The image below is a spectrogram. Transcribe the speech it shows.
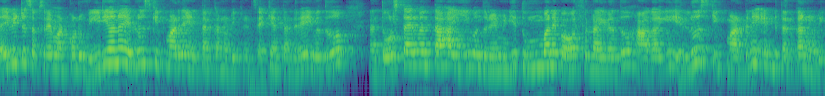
ದಯವಿಟ್ಟು ಸಬ್ಸ್ಕ್ರೈಬ್ ಮಾಡಿಕೊಂಡು ವಿಡಿಯೋನ ಎಲ್ಲೂ ಸ್ಕಿಪ್ ಮಾಡಿದೆ ಎಂಟು ತನಕ ನೋಡಿ ಫ್ರೆಂಡ್ಸ್ ಯಾಕೆ ಅಂತಂದರೆ ಇವತ್ತು ನಾನು ತೋರಿಸ್ತಾ ಇರುವಂತಹ ಈ ಒಂದು ರೆಮಿಡಿ ತುಂಬಾ ಪವರ್ಫುಲ್ ಆಗಿರೋದು. ಹಾಗಾಗಿ ಎಲ್ಲೂ ಸ್ಕಿಪ್ ಮಾಡ್ದೇ ಎಂಟು ತನಕ ನೋಡಿ.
